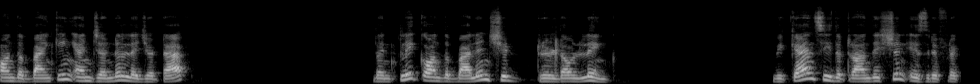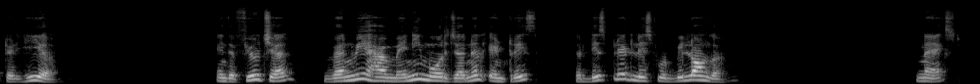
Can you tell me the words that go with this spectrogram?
on the Banking and General Ledger tab. Then click on the balance sheet drill down link. We can see the transaction is reflected here. In the future, when we have many more journal entries, the displayed list would be longer. Next,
